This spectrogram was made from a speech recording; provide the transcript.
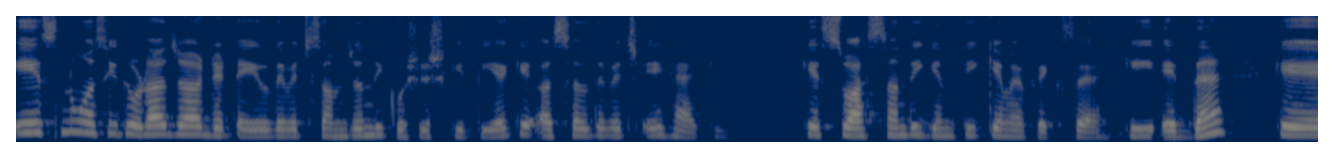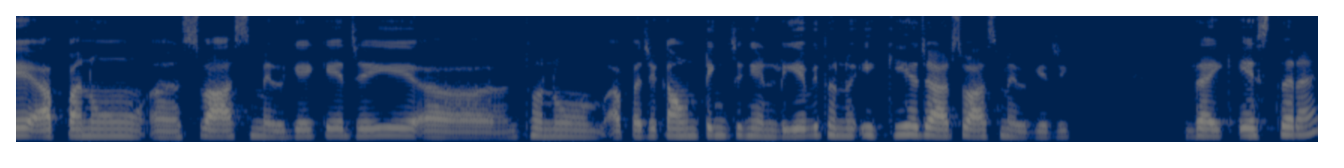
ਇਸ ਨੂੰ ਅਸੀਂ ਥੋੜਾ ਜਿਹਾ ਡਿਟੇਲ ਦੇ ਵਿੱਚ ਸਮਝਣ ਦੀ ਕੋਸ਼ਿਸ਼ ਕੀਤੀ ਹੈ ਕਿ ਅਸਲ ਦੇ ਵਿੱਚ ਇਹ ਹੈ ਕੀ? ਕਿ ਸਵਾਸਾਂ ਦੀ ਗਿਣਤੀ ਕਿਵੇਂ ਫਿਕਸ ਹੈ? ਕਿ ਇਦਾਂ ਕਿ ਆਪਾਂ ਨੂੰ ਸਵਾਸ ਮਿਲ ਗਏ ਕਿ ਜੇ ਤੁਹਾਨੂੰ ਆਪਾਂ ਜੇ ਕਾਊਂਟਿੰਗ ਚ ਗਿਣ ਲਈਏ ਵੀ ਤੁਹਾਨੂੰ 21000 ਸਵਾਸ ਮਿਲ ਗਏ ਜੀ। ਲਾਈਕ ਇਸ ਤਰ੍ਹਾਂ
